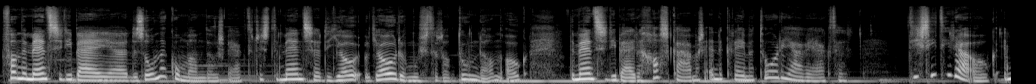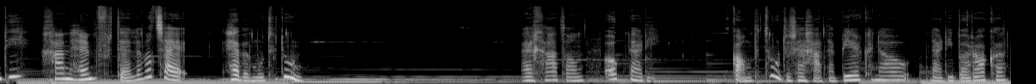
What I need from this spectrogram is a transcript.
van de mensen die bij eh, de zonnecommando's werkten. Dus de mensen, de Joden moesten dat doen dan ook. De mensen die bij de gaskamers en de crematoria werkten. Die ziet hij daar ook. En die gaan hem vertellen wat zij hebben moeten doen. Hij gaat dan ook naar die kamp toe. Dus hij gaat naar Birkenau, naar die barakken.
